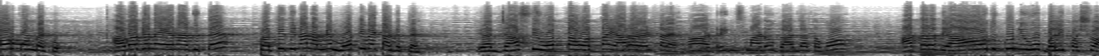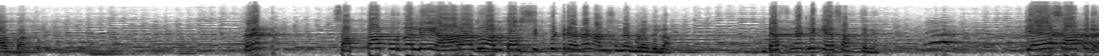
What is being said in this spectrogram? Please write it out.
ನೋಡ್ಕೊಳ್ಬೇಕು ಅವಾಗೇನೆ ಏನಾಗುತ್ತೆ? ಪ್ರತಿದಿನ ನಮ್ಗೆ ಮೋಟಿವೇಟ್ ಆಗುತ್ತೆ. ಇವಾಗ ಜಾಸ್ತಿ ಓದ್ತಾ ಓದ್ತಾ ಯಾರೋ ಹೇಳ್ತಾರೆ, ಹಾ ಡ್ರಿಂಕ್ಸ್ ಮಾಡು, ಗಾಂಜಾ ತಗೋ. ಆ ತರದ್ ಯಾವುದಕ್ಕೂ ನೀವು ಬಲಿ ಪಶು ಆಗ್ಬಾರ್ದು. ಕರೆಕ್ಟ್ ಸಪ್ತಾಪುರದಲ್ಲಿ ಯಾರಾದ್ರೂ ಅಂತವ್ರು ಸಿಕ್ಬಿಟ್ರಿ ಅಂದ್ರೆ ನಾನು ಸುಮ್ಮನೆ ಬಿಡೋದಿಲ್ಲ. ಡೆಫಿನೆಟ್ಲಿ ಕೇಸ್ ಹಾಕ್ತೀನಿ. ಕೇಸ್ ಹಾಕ್ರೆ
